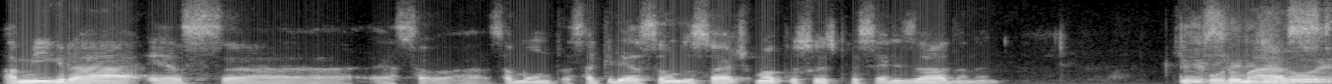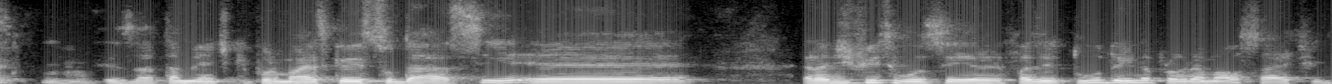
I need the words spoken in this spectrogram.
a migrar essa, essa, essa, essa criação do site com uma pessoa especializada, né? Que por mais, uhum. Exatamente, que por mais que eu estudasse, é, era difícil você fazer tudo e ainda programar o site,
